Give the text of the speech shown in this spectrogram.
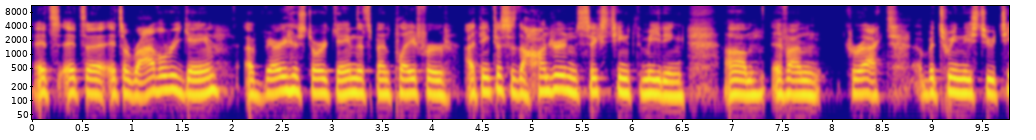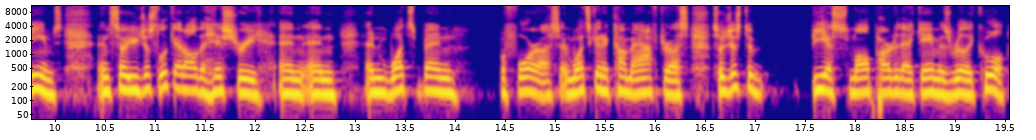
It's it's a it's a rivalry game, a very historic game that's been played for. I think this is the 116th meeting, um, if I'm correct between these two teams. And so you just look at all the history and and and what's been before us and what's going to come after us. So just to be a small part of that game is really cool.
